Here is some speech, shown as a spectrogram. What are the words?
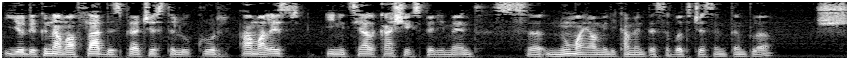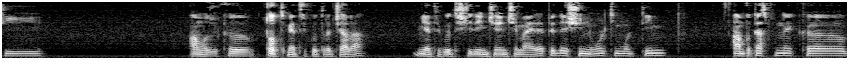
Eu de când am aflat despre aceste lucruri, am ales inițial ca și experiment să nu mai iau medicamente să văd ce se întâmplă și am văzut că tot mi-a trecut răceala, mi-a trecut și din ce în ce mai repede și în ultimul timp am putea spune că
